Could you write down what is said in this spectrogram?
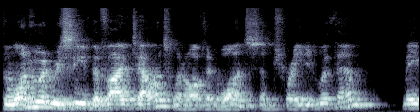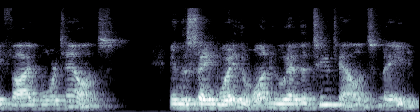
The one who had received the five talents went off at once and traded with them, made five more talents. In the same way, the one who had the two talents made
